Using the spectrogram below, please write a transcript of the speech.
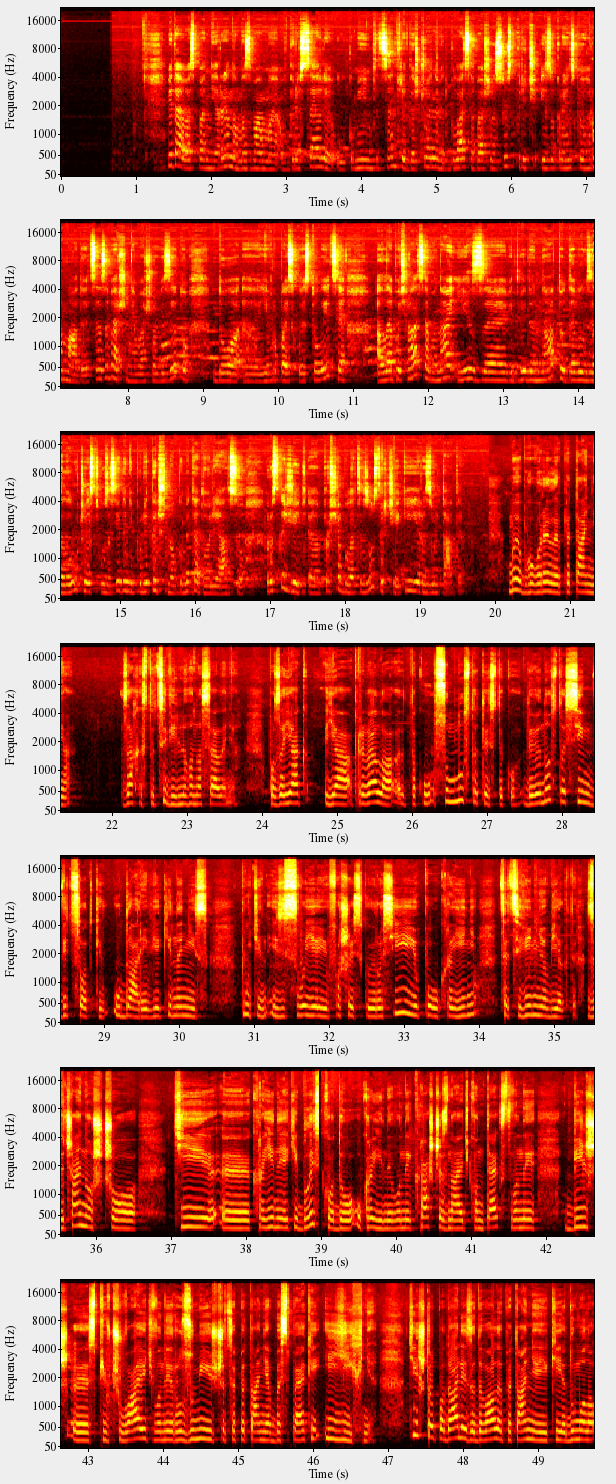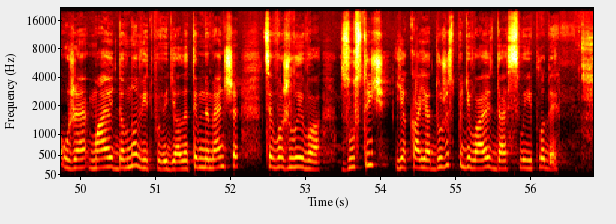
Вітаю вас, пані Ірино. Ми з вами в Брюсселі у ком'юніті центрі, де щойно відбулася ваша зустріч із українською громадою. Це завершення вашого візиту до е, європейської столиці, але почалася вона із е, відвідин НАТО, де ви взяли участь у засіданні політичного комітету альянсу. Розкажіть е, про що була ця зустріч, які її результати? Ми обговорили питання захисту цивільного населення. Позаяк я привела таку сумну статистику: 97% ударів, які наніс Путін із своєю фашистською Росією по Україні, це цивільні об'єкти. Звичайно, що Ті е, країни, які близько до України, вони краще знають контекст, вони більш е, співчувають, вони розуміють, що це питання безпеки і їхнє. Ті, що подалі задавали питання, які я думала, вже мають давно відповіді, але тим не менше це важлива зустріч, яка я дуже сподіваюся дасть свої плоди.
